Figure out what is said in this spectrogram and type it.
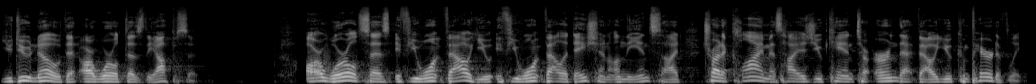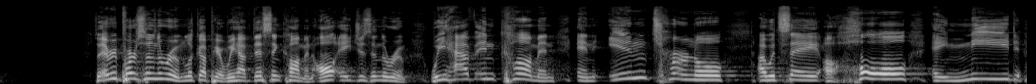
You do know that our world does the opposite. Our world says if you want value, if you want validation on the inside, try to climb as high as you can to earn that value comparatively. So, every person in the room, look up here. We have this in common, all ages in the room. We have in common an internal, I would say, a hole, a need,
